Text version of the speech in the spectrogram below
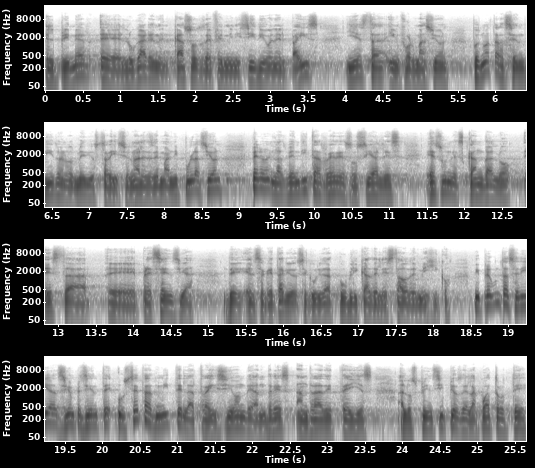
el primer eh, lugar en el casos de feminicidio en el país y esta información pues no ha trascendido en los medios tradicionales de manipulación, pero en las benditas redes sociales es un escándalo esta eh, presencia del secretario de Seguridad Pública del Estado de México. Mi pregunta sería, señor presidente, ¿usted admite la traición de Andrés Andrade Telles a los principios de la 4T,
